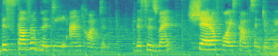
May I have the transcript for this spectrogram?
discoverability, and content. This is when share of voice comes into play.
